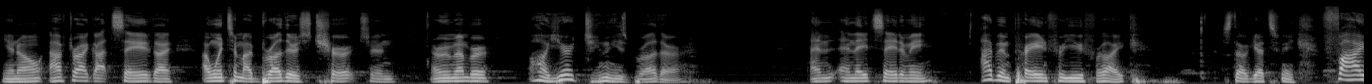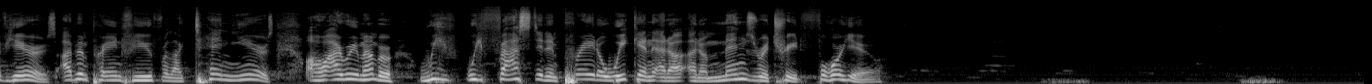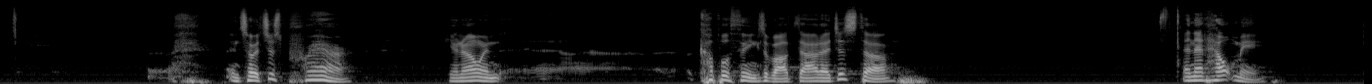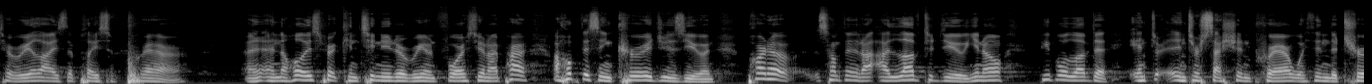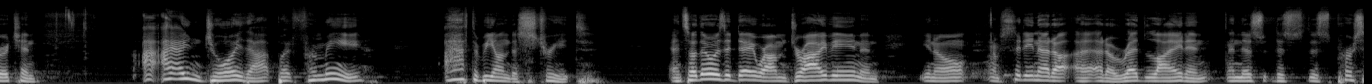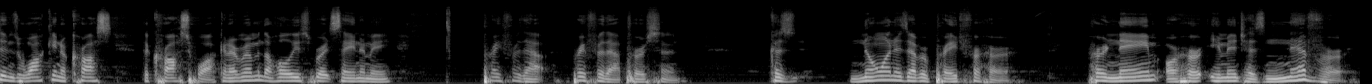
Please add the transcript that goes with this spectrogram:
You know, after I got saved, I, I went to my brother's church and I remember, oh, you're Jimmy's brother. And, and they'd say to me, I've been praying for you for like still gets me. Five years. I've been praying for you for like 10 years. Oh, I remember we, we fasted and prayed a weekend at a, at a men's retreat for you. And so it's just prayer, you know, and a couple things about that. I just, uh, and that helped me to realize the place of prayer. And, and the Holy Spirit continue to reinforce you. And I, part, I hope this encourages you. And part of something that I, I love to do, you know, people love to inter, intercession prayer within the church. And I, I enjoy that. But for me, I have to be on the street. And so there was a day where I'm driving and, you know, I'm sitting at a, at a red light and, and this, this, this person's walking across the crosswalk. And I remember the Holy Spirit saying to me, pray for that, pray for that person. Cause no one has ever prayed for her. Her name or her image has never,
